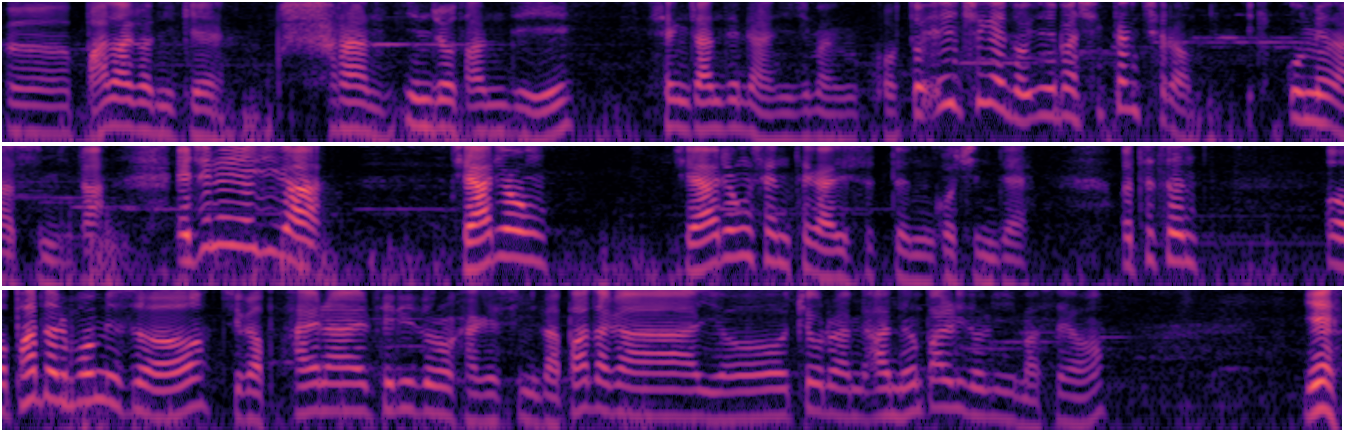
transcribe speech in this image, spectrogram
그 바닥은 이렇게 파란 인조 단디 생잔디는 아니지만 그렇고 또 1층에도 일반 식당처럼 이렇게 꾸며놨습니다. 예전에 여기가 재활용 재활용 센터가 있었던 곳인데 어쨌든 어, 바다를 보면서 제가 파이널 드리도록 하겠습니다. 바다가 이쪽으로 하면 아 너무 빨리 돌리지 마세요. 예,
